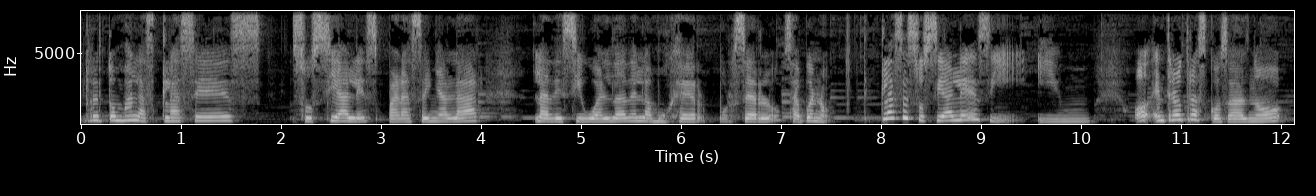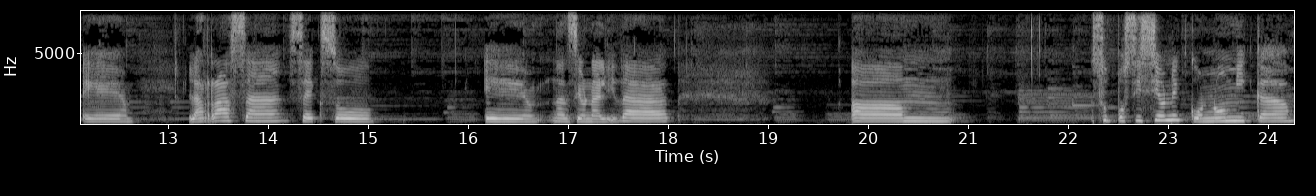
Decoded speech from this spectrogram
retoma las clases sociales para señalar la desigualdad de la mujer por serlo. O sea, bueno, clases sociales y, entre otras cosas, ¿no? Eh, la raza, sexo, eh, nacionalidad, su posición económica,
